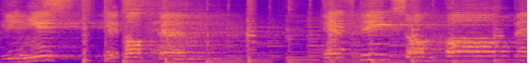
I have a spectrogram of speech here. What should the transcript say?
Pingis! ding som vapen.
